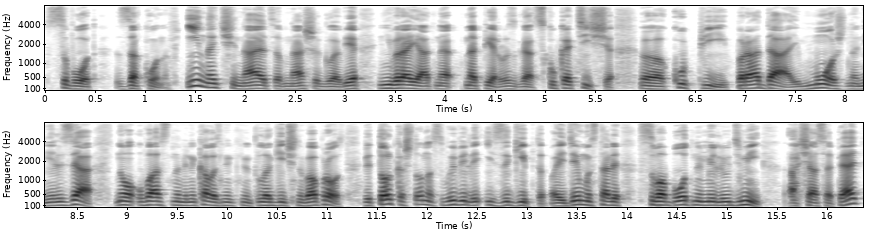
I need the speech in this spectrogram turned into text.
свод законов. И начинается в нашей главе невероятно, на первый взгляд, скукотища. Э, купи, продай, можно, нельзя. Но у вас наверняка возникнет логичный вопрос. Ведь только что нас вывели из Египта. По идее, мы стали свободными людьми. А сейчас опять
